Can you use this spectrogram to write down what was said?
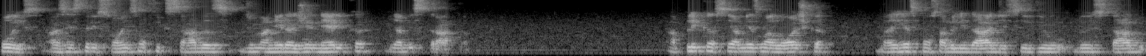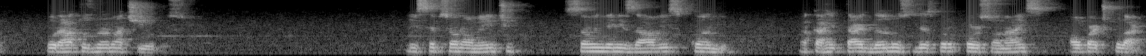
pois as restrições são fixadas de maneira genérica e abstrata. Aplica-se a mesma lógica da irresponsabilidade civil do Estado por atos normativos. Excepcionalmente, são indenizáveis quando acarretar danos desproporcionais ao particular.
